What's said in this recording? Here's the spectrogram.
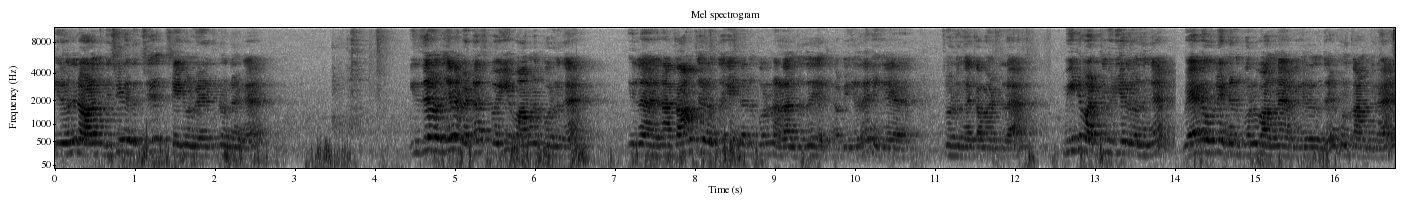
இது வந்து நாலஞ்சு டிசைன் இருந்துச்சு. சரி ஒன்று எடுத்துகிட்டு வந்தேங்க. இதுதான் வந்து நான் மெட்ராஸ் போய் வாங்கின பொருளுங்க. இதில் நான் காமிச்சது வந்து எந்தெந்த பொருள் நல்லா இருந்தது அப்படிங்கிறத நீங்கள் சொல்லுங்கள் கமெண்ட்டில் மீண்டும் அடுத்த வீடியோவில் வந்துங்க. வேற ஊரில் என்னென்ன பொருள் வாங்கினேன் அப்படிங்கிறது வந்து உங்களுக்கு காமிக்கிறேன்.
